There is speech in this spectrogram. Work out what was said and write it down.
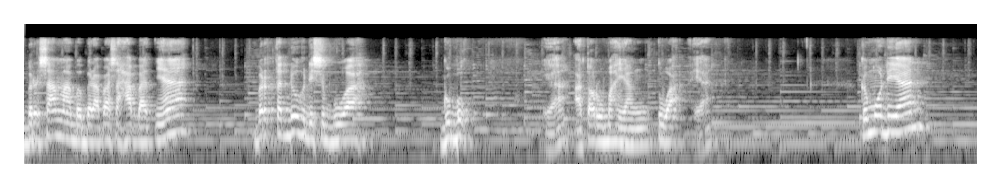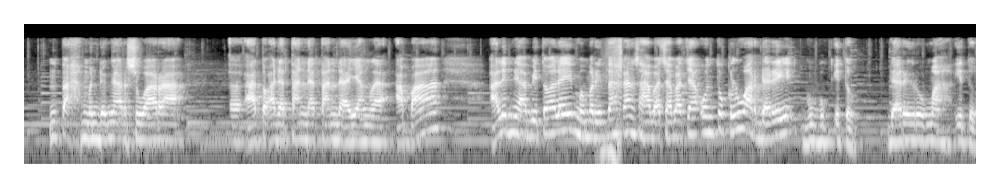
bersama beberapa sahabatnya berteduh di sebuah gubuk ya atau rumah yang tua ya. Kemudian entah mendengar suara uh, atau ada tanda-tanda yang apa Ali bin Abi Thalib memerintahkan sahabat-sahabatnya untuk keluar dari gubuk itu, dari rumah itu.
